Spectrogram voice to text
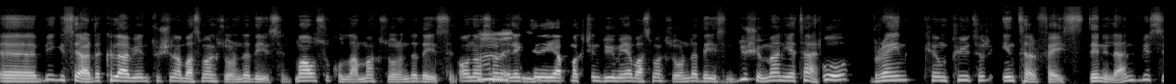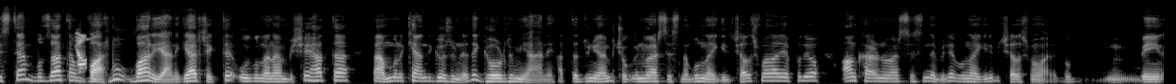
e, bilgisayarda klavyenin tuşuna basmak zorunda değilsin. Mouse'u kullanmak zorunda değilsin. Ondan sonra hmm. elektriği yapmak için düğmeye basmak zorunda değilsin. Düşünmen yeter. Bu Brain Computer Interface denilen bir sistem bu zaten ya. var. Bu var yani gerçekte uygulanan bir şey. Hatta ben bunu kendi gözümle de gördüm yani. Hatta dünyanın birçok üniversitesinde bununla ilgili çalışmalar yapılıyor. Ankara Üniversitesi'nde bile bununla ilgili bir çalışma var. Bu beyin,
